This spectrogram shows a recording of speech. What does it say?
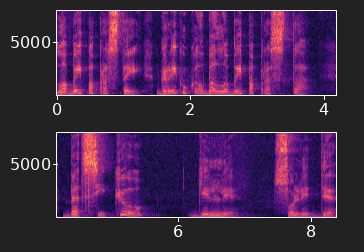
Labai paprastai, graikų kalba labai paprasta, bet sykiu gili, solidi,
